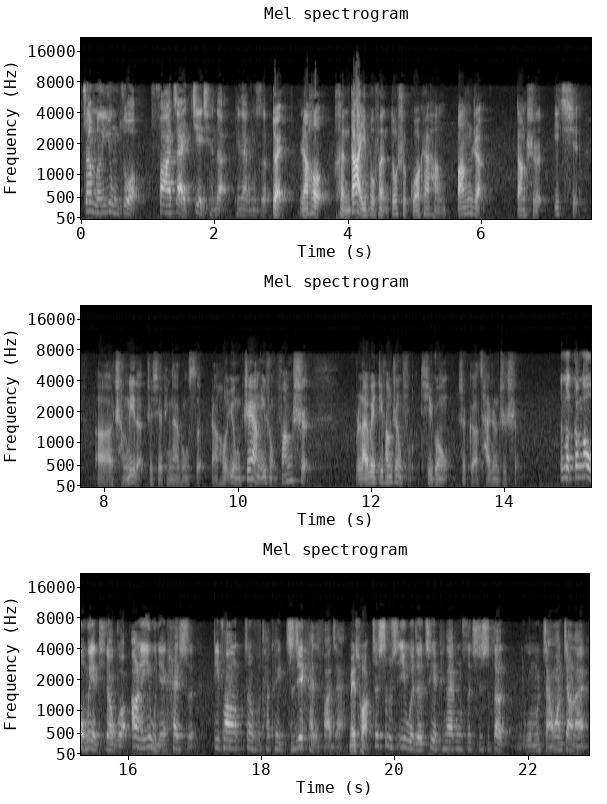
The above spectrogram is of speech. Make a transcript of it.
专门用作发债借钱的平台公司。对，然后很大一部分都是国开行帮着当时一起呃成立的这些平台公司，然后用这样一种方式来为地方政府提供这个财政支持。那么刚刚我们也提到过，二零一五年开始，地方政府它可以直接开始发债。没错。这是不是意味着这些平台公司其实到我们展望将来，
